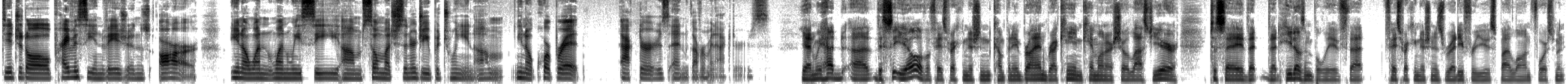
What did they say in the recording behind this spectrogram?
digital privacy invasions are you know when when we see um, so much synergy between um, you know corporate actors and government actors yeah, and we had uh, the CEO of a face recognition company, Brian Brackeen, came on our show last year to say that that he doesn't believe that face recognition is ready for use by law enforcement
